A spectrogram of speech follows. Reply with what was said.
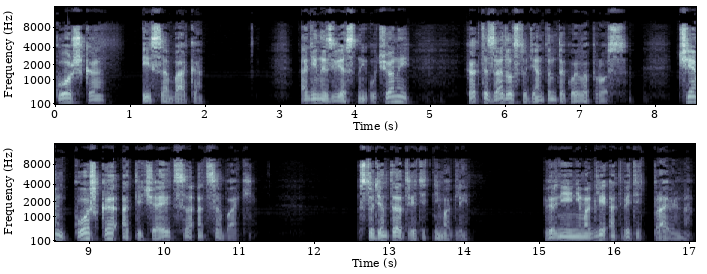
Кошка и собака. Один известный ученый как-то задал студентам такой вопрос. Чем кошка отличается от собаки? Студенты ответить не могли. Вернее, не могли ответить правильно.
